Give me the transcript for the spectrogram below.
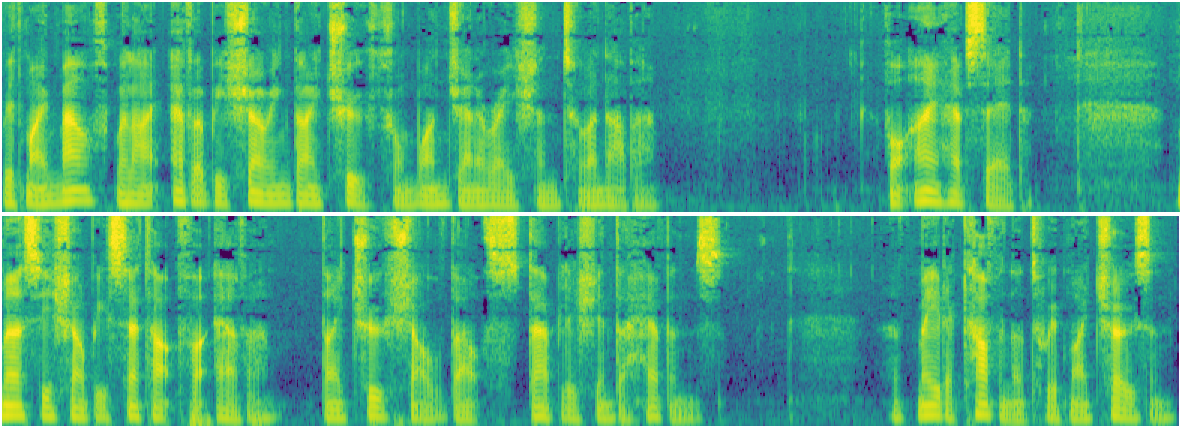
With my mouth will I ever be showing thy truth from one generation to another. For I have said, Mercy shall be set up for ever, thy truth shalt thou establish in the heavens. I have made a covenant with my chosen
